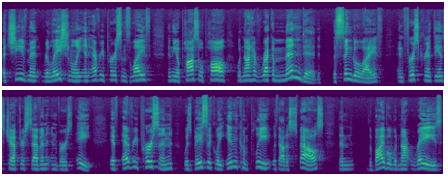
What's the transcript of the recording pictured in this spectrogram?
achievement relationally in every person's life, then the Apostle Paul would not have recommended the single life in 1 Corinthians chapter 7 and verse 8. If every person was basically incomplete without a spouse, then the Bible would not raise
